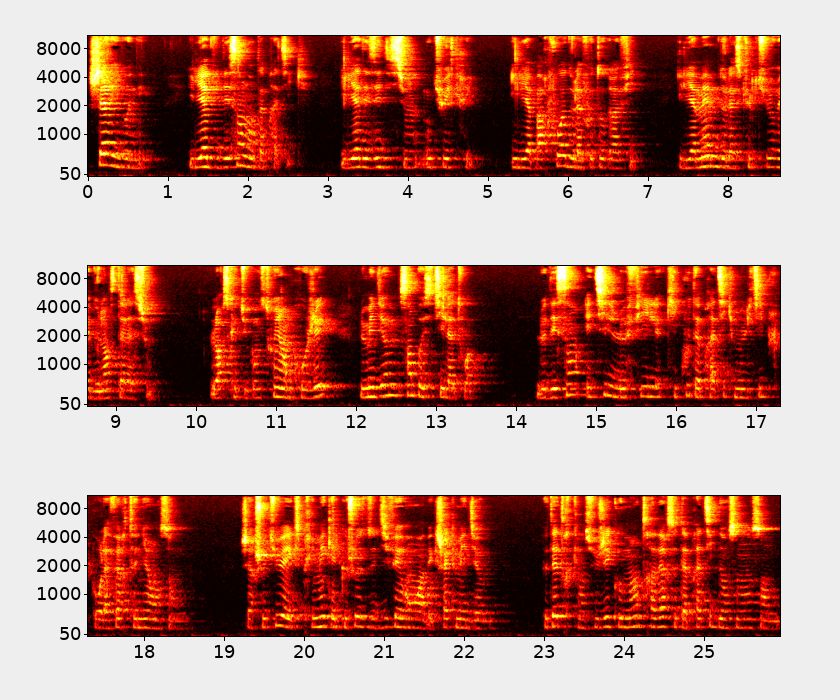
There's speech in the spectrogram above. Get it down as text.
Cher Yvonne, il y a du dessin dans ta pratique. Il y a des éditions où tu écris. Il y a parfois de la photographie. Il y a même de la sculpture et de l'installation. Lorsque tu construis un projet, le médium s'impose-t-il à toi? Le dessin est-il le fil qui coûte ta pratique multiple pour la faire tenir ensemble? Cherches-tu à exprimer quelque chose de différent avec chaque médium? Peut-être qu'un sujet commun traverse ta pratique dans son ensemble.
